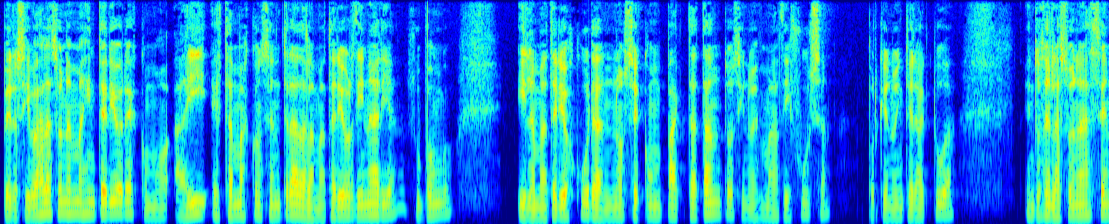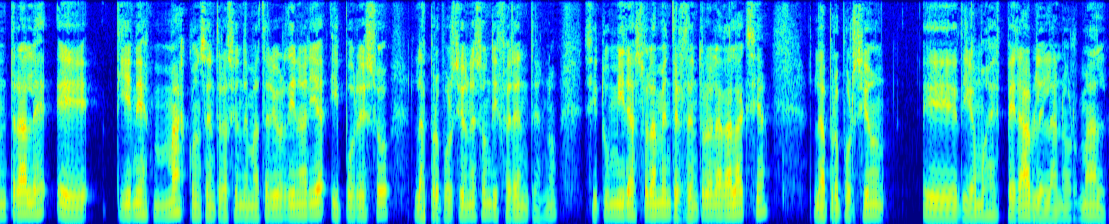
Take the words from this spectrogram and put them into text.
Pero si vas a las zonas más interiores, como ahí está más concentrada la materia ordinaria, supongo, y la materia oscura no se compacta tanto, sino es más difusa, porque no interactúa. Entonces en las zonas centrales eh, tienes más concentración de materia ordinaria y por eso las proporciones son diferentes. ¿no? Si tú miras solamente el centro de la galaxia, la proporción, eh, digamos, esperable, la normal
